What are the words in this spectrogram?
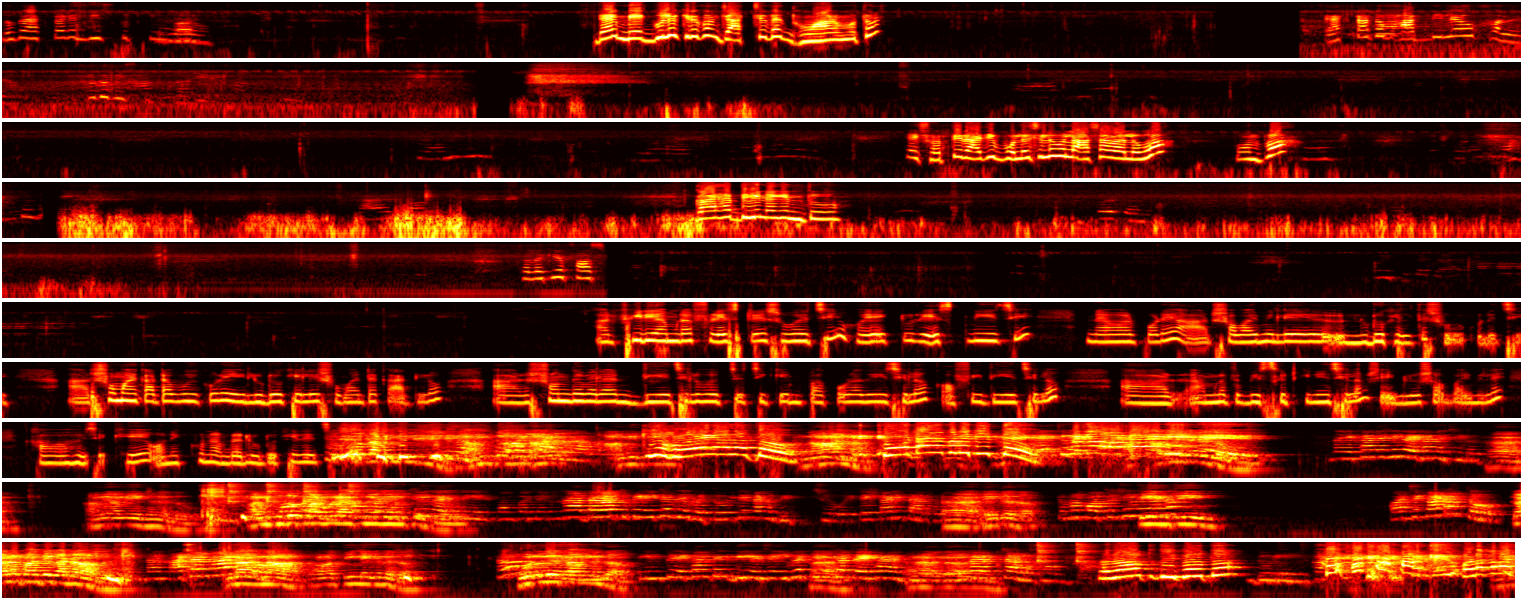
তোকে এক প্যাকেট বিস্কুট কিনে দাও দেখ মেঘগুলো কীরকম যাচ্ছে দেখ ধোঁয়ার মতন। একটা তো ভাত দিলেও খাবে না শুধু বিস্কুট। এই সত্যি রাজীব বলেছিল বলে আসা গেল গো, পম্পা। গায়ে হাত দিবি না কিন্তু। তাহলে কি ফার্স্ট আর ফিরে আমরা ফ্রেশ ট্রেশ হয়েছি হয়ে একটু রেস্ট নিয়েছি। নেওয়ার পরে আর সবাই মিলে লুডো খেলতে শুরু করেছি। আর সময় কাটাবুই করে এই লুডো খেলে সময়টা কাটলো। আর সন্ধেবেলা দিয়েছিল হচ্ছে চিকেন পাকোড়া দিয়েছিল কফি দিয়েছিল। আর আমরা তো বিস্কুট কিনেছিলাম সেইগুলো সবাই মিলে খাওয়া হয়েছে। খেয়ে অনেকক্ষণ আমরা লুডো খেলেছি। কি হয়ে গেল তো? না না। তো ওটাই তো তুমি দিতে। না এখানে ছিল এখানে ছিল। হ্যাঁ আমি আমি এখানে দেবো। আমি শুধু পারব একসঙ্গে দেবো ঠিক ঠিক আছে, পঙ্কজ না দাঁড়া তুমি এইটা দেবে তো ওইটা কেন দিচ্ছ? এখানেই তারপরে হ্যাঁ এইটা দাও। তোমার কত ছিল তিন? তিন। পাঁচে কাটা তো? কেন পাঁচে কাটা হবে? না কাটা না না না আমার তিন এখানে দাও। বললে সামনে দাও। তিন তো এখান থেকে দিয়েছে এইবার হ্যাঁ। তিনটা তো এখানে হ্যাঁ, দাও, এবার চালো পঙ্কজ। দাও তো দুই ফেরো তো দুই। ওটা তো আমার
